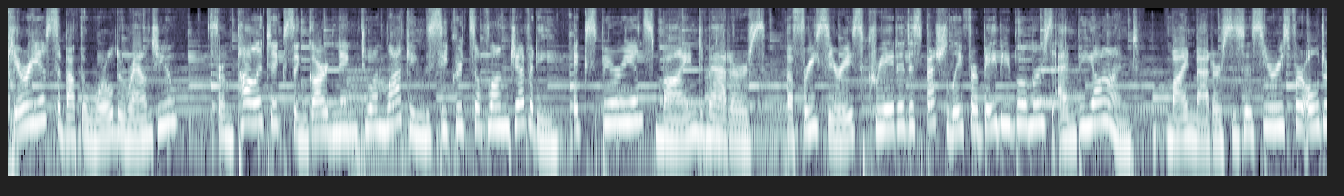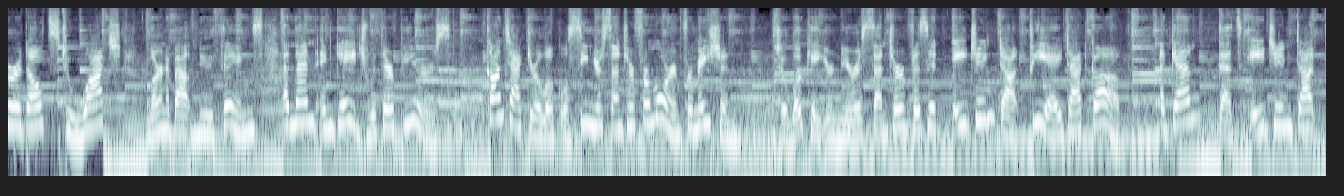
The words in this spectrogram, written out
Curious about the world around you? From politics and gardening to unlocking the secrets of longevity, experience Mind Matters, a free series created especially for baby boomers and beyond. Mind Matters is a series for older adults to watch, learn about new things, and then engage with their peers. Contact your local senior center for more information. To locate your nearest center, visit aging.pa.gov. Again, that's aging.pa.gov.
